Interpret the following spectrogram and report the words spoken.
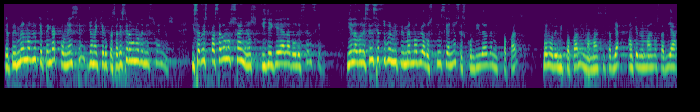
El primer novio que tenga con ese, yo me quiero casar. Ese era uno de mis sueños. Y sabes, pasaron los años y llegué a la adolescencia. Y en la adolescencia tuve mi primer novio a los 15 años, escondida de mis papás. Bueno, de mi papá, mi mamá sí sabía, aunque mi mamá no sabía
